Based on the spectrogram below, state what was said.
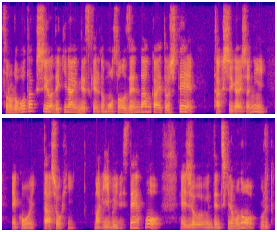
そのロボタクシーはできないんですけれども、その前段階としてタクシー会社にこういった商品、まあ、EV ですね、を自動運転付きのものを売ると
